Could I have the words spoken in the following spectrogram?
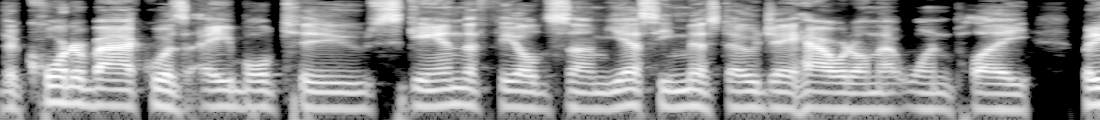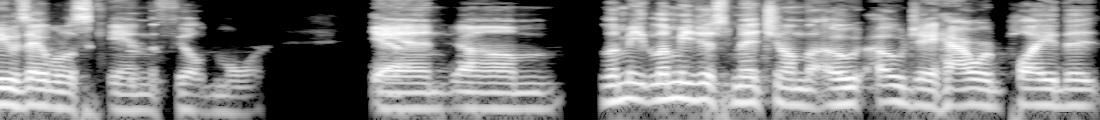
the quarterback was able to scan the field some. Yes, he missed OJ Howard on that one play, but he was able to scan the field more. Yeah. And um, let me let me just mention on the OJ Howard play that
